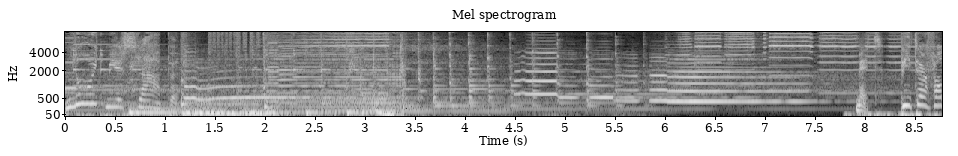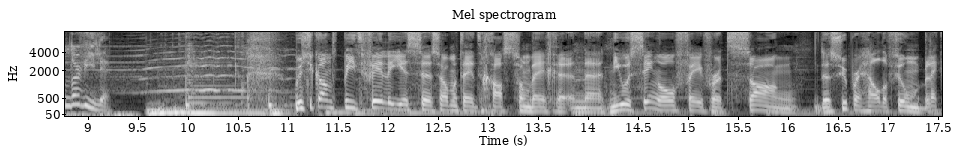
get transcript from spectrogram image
Nooit meer slapen. Met Pieter van der Wielen. Muzikant Piet Villy is uh, zometeen te gast vanwege een uh, nieuwe single, Favorite Song. De superheldenfilm Black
